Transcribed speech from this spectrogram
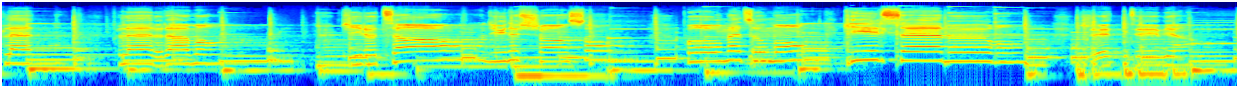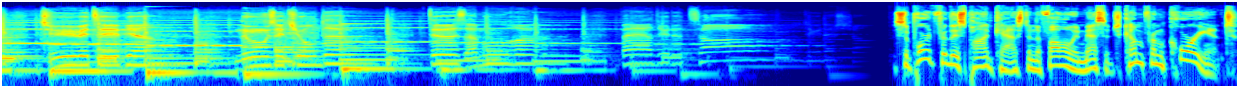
pleine, pleine d'amants qui le temps d'une chanson promettent au monde qu'ils s'aimeront? J'étais bien, tu étais bien, nous étions deux, deux amoureux, perdus de temps. Support for this podcast and the following message come from Corient.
